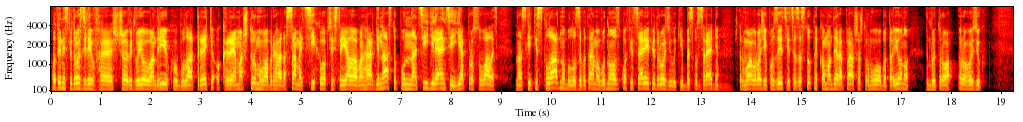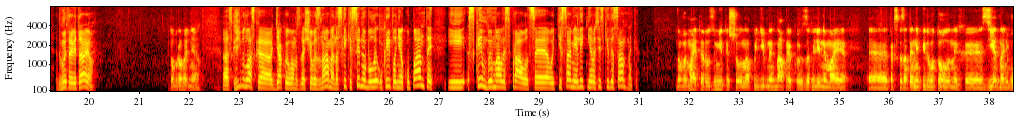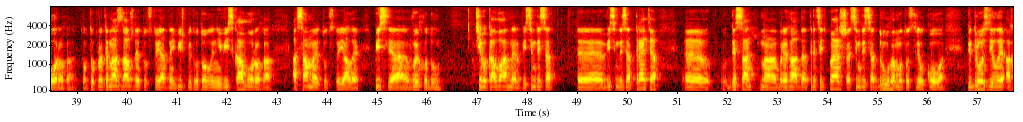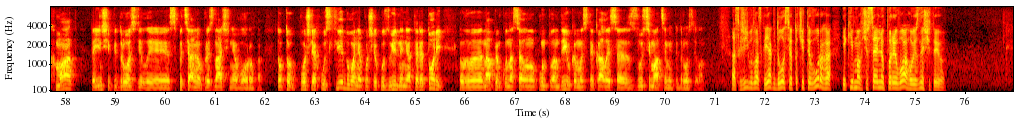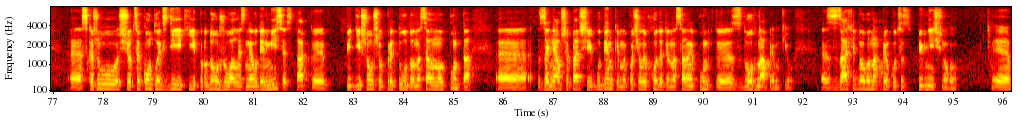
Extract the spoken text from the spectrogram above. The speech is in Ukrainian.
Один із підрозділів, е, що відвоював Андріївку, була третя окрема штурмова бригада. Саме ці хлопці стояли в авангарді наступу на цій ділянці. Як просувались, наскільки складно було, запитаємо в одного з офіцерів підрозділу, який безпосередньо штурмував ворожі позиції. Це заступник командира першого штурмового батальйону Дмитро Рогозюк. Дмитро, вітаю. Доброго дня. Е, Скажіть, будь ласка, дякую вам за те, що ви з нами. Наскільки сильно були укріплені окупанти, і з ким ви мали справу? Це от ті самі елітні російські десантники? Ну, ви маєте розуміти, що на подібних напрямках взагалі немає, е, так сказати, непідготовлених е, з'єднань ворога. Тобто проти нас завжди тут стоять найбільш підготовлені війська ворога, а саме тут стояли після виходу ЧВК Вагнер 80, е, 83 е, десантна бригада 31, 72 мотострілкова, підрозділи Ахмат та інші підрозділи спеціального призначення ворога. Тобто, по шляху слідування, по шляху звільнення територій в напрямку населеного пункту Андрівка ми стикалися з усіма цими підрозділами. А скажіть, будь ласка, як вдалося оточити ворога, який мав чисельну перевагу, і знищити його? Е, Скажу, що це комплекс дій, які продовжувались не один місяць. Так Е, підійшовши в притул до населеного пункту, е, зайнявши перші будинки, ми почали входити в населений пункт з двох напрямків: з західного напрямку, це з північного.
